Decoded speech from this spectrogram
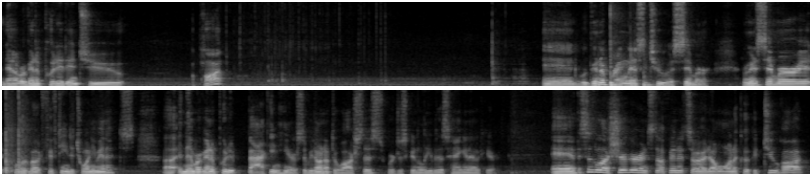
Now we're going to put it into a pot and we're going to bring this to a simmer. We're going to simmer it for about 15 to 20 minutes, uh, and then we're going to put it back in here. So we don't have to wash this. We're just going to leave this hanging out here. And this has a lot of sugar and stuff in it, so I don't want to cook it too hot.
